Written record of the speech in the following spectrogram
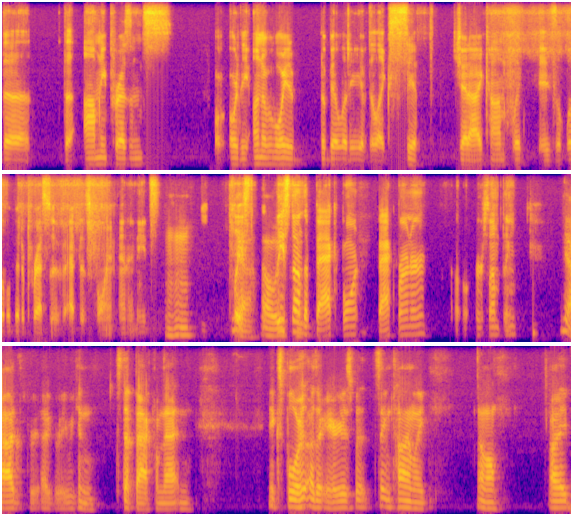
the the omnipresence or, or the unavoidability of the like Sith Jedi conflict is a little bit oppressive at this point, and it needs Mhm. placed Yeah. Oh, at least on the back born, back burner or something. Yeah, I agree, I agree. We can step back from that and explore other areas, but at the same time, like I don't know, I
